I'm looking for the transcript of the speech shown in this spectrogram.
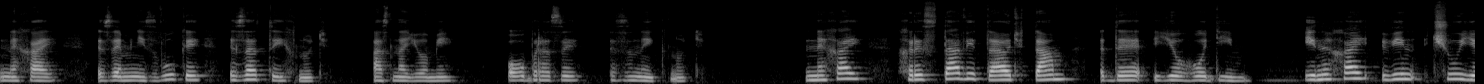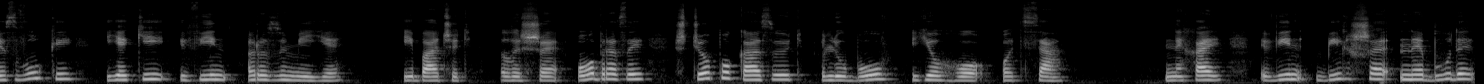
Нехай земні звуки затихнуть, а знайомі образи зникнуть. Нехай Христа вітають там, де Його дім, і нехай Він чує звуки, які Він розуміє, і бачить лише образи, що показують любов Його Отця. Нехай Він більше не буде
